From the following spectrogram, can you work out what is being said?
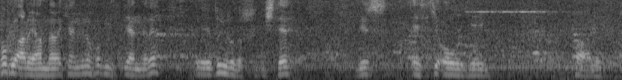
hobi arayanlara, kendine hobi isteyenlere e, duyurulur. İşte bir eski Overgame faaliyeti.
